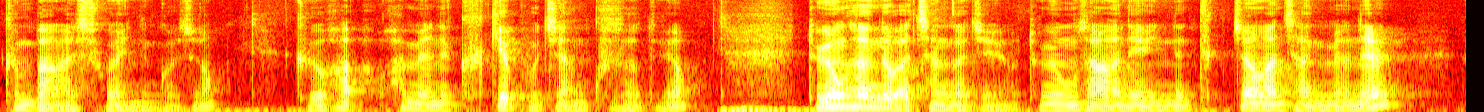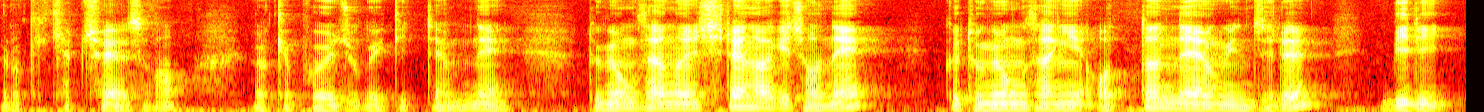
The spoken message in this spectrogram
금방 알 수가 있는 거죠. 그 화, 화면을 크게 보지 않고서도요. 동영상도 마찬가지예요. 동영상 안에 있는 특정한 장면을 이렇게 캡처해서 이렇게 보여주고 있기 때문에 동영상을 실행하기 전에 그 동영상이 어떤 내용인지를 미리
